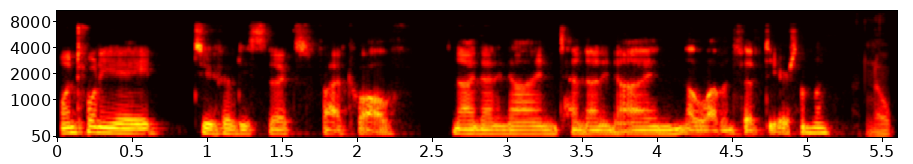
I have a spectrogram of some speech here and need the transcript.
one twenty eight, two fifty six, five twelve, nine ninety nine, ten ninety nine, eleven fifty or something. Nope.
